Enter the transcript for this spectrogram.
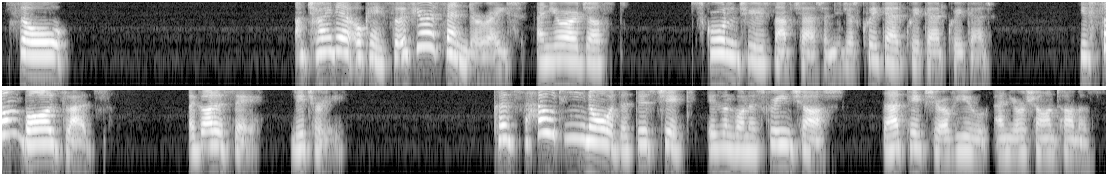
So I'm trying to, okay, so if you're a sender, right, and you're just scrolling through your Snapchat and you're just quick ad, quick ad, quick ad, you've some balls, lads. I gotta say, literally. Because how do you know that this chick isn't to screenshot that picture of you and your Sean Thomas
